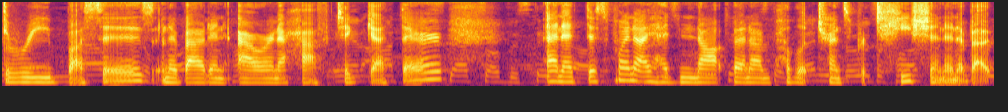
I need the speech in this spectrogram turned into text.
three buses and about an hour and a half to get there. And at this point, I had not been on public transportation in about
